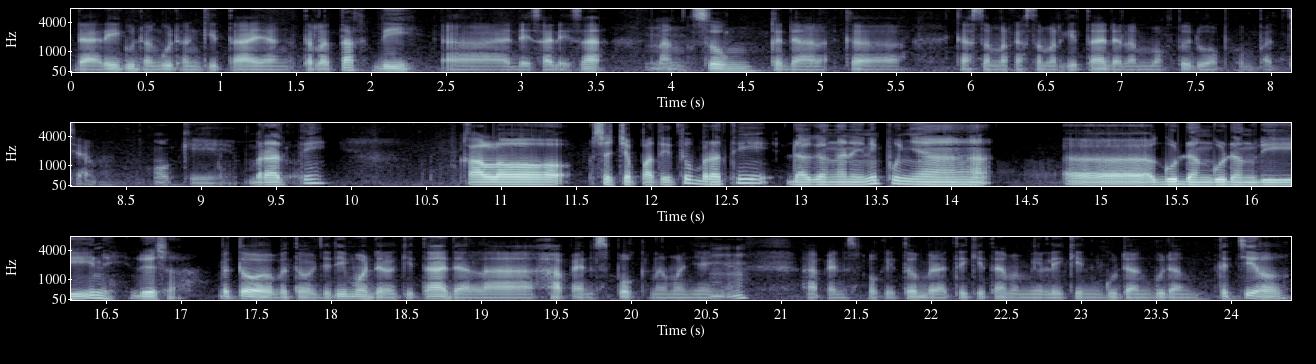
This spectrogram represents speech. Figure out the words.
dari gudang-gudang kita yang terletak di eh, desa-desa langsung ke ke customer-customer kita dalam waktu 24 jam. Oke, berarti kalau secepat itu berarti dagangan ini punya eh, gudang-gudang di ini desa. Betul, betul. Jadi model kita adalah hub and spoke namanya ya. Hub and spoke itu berarti kita memiliki gudang-gudang kecil.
